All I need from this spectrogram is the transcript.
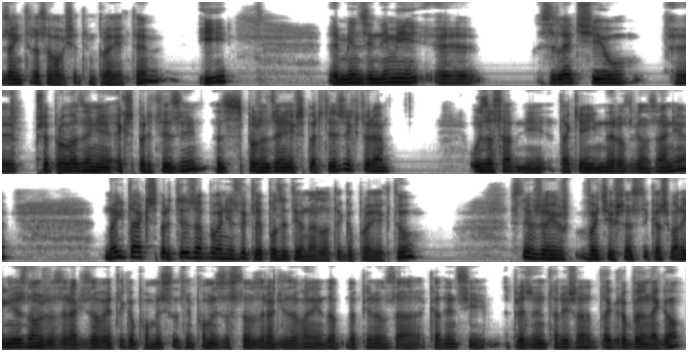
zainteresował się tym projektem i y, między innymi y, zlecił y, przeprowadzenie ekspertyzy, sporządzenie ekspertyzy, która uzasadni takie inne rozwiązanie. No i ta ekspertyza była niezwykle pozytywna dla tego projektu. Z tym, że już Wojciech Szczęsny-Kaczmarek nie zdążył zrealizować tego pomysłu. Ten pomysł został zrealizowany do, dopiero za kadencji prezydenta Ryszarda Grobelnego.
